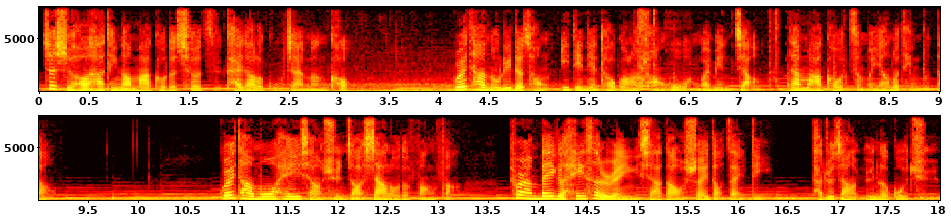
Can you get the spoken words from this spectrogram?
这时候，他听到 Marco 的车子开到了古宅门口。Greta 努力地从一点点透光的窗户往外面叫，但 Marco 怎么样都听不到。Greta 摸黑想寻找下楼的方法，突然被一个黑色的人影吓到，摔倒在地。他就这样晕了过去，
